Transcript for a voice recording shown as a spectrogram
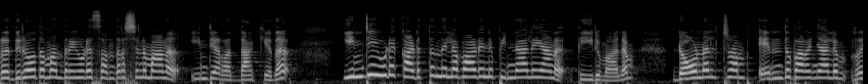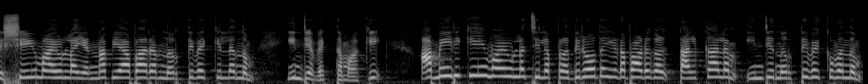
പ്രതിരോധ മന്ത്രിയുടെ സന്ദർശനമാണ് ഇന്ത്യ റദ്ദാക്കിയത്. ഇന്ത്യയുടെ കടുത്ത നിലപാടിന് പിന്നാലെയാണ് തീരുമാനം. ഡൊണാൾഡ് ട്രംപ് എന്തു പറഞ്ഞാലും റഷ്യയുമായുള്ള എണ്ണ വ്യാപാരം നിർത്തിവെക്കില്ലെന്നും ഇന്ത്യ വ്യക്തമാക്കി. അമേരിക്കയുമായുള്ള ചില പ്രതിരോധ ഇടപാടുകൾ തൽക്കാലം ഇന്ത്യ നിർത്തിവെക്കുമെന്നും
